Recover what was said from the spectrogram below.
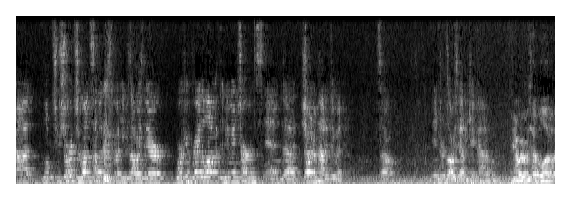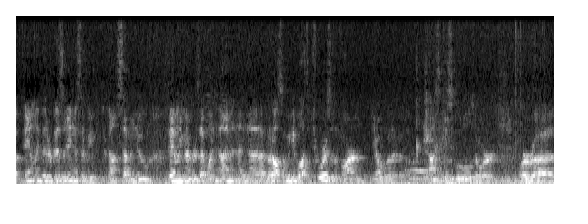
uh, a little too short to run some of this, but he was always there working great along with the new interns and uh, showing them how to do it. So interns always got a kick out of them. Yeah, we always have a lot of family that are visiting. I said we took on seven new family members at one time, and then, uh, but also we give lots of tours of the farm. You know, whether constantly schools or or uh,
